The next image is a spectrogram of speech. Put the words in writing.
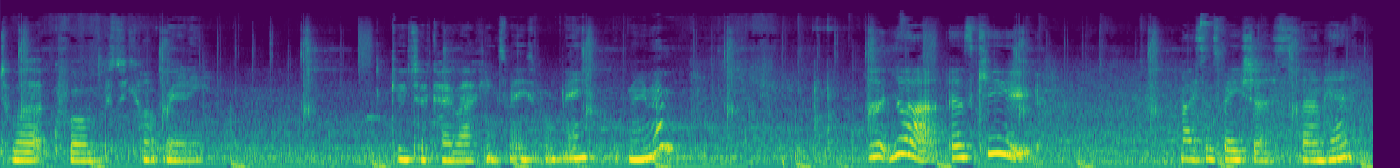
to work from because we can't really go to a co-working space probably at the moment. But yeah, it's cute. Nice and spacious down here.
